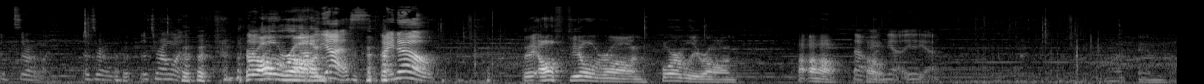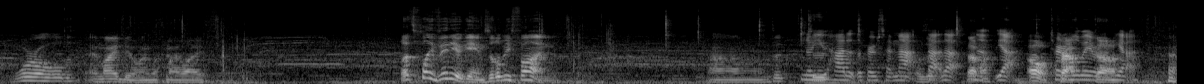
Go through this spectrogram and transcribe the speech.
That's the wrong one. That's the wrong one. That's the wrong one. They're all Uh, wrong. yes, I know. They all feel wrong. Horribly wrong. Uh oh. That oh. one. Yeah, yeah, yeah. What in the world am I doing with my life? Let's play video games. It'll be fun. Um, d- No, you had it the first time. That, that, that. that no, yeah. Oh, Turn crap, all the way around. duh. Yeah.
